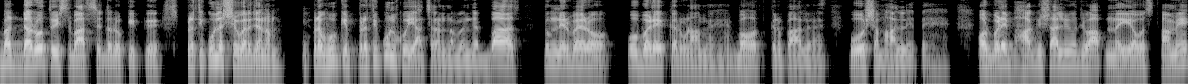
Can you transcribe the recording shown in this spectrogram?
बस डरो तो इस बात से डरो कि प्रतिकूल से वर्जनम। प्रभु के प्रतिकूल कोई आचरण न बन जाए। बस तुम निर्भय रहो। वो बड़े करुणामय हैं, बहुत कृपाल हैं, वो संभाल लेते हैं। और बड़े भाग्यशाली हो जो आप नई अवस्था में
